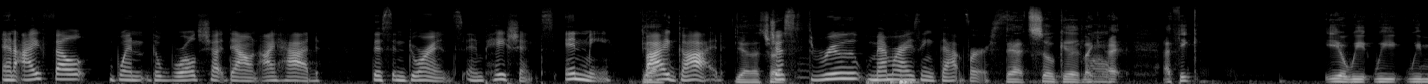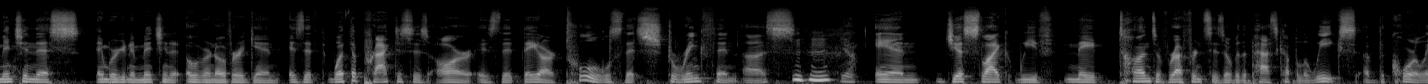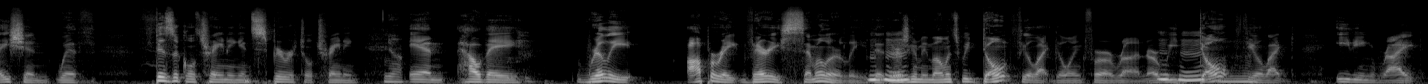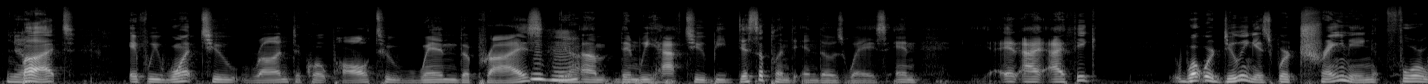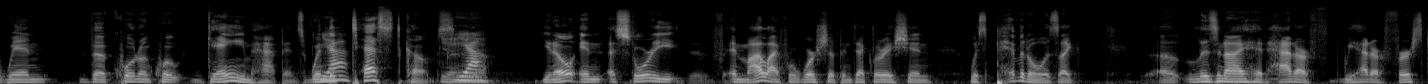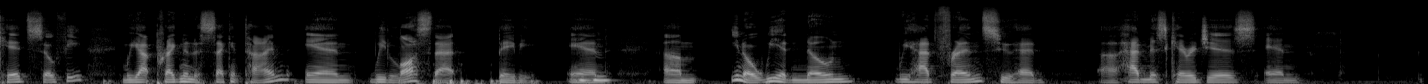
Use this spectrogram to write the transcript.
And I felt when the world shut down, I had this endurance and patience in me Yeah. by God. Yeah, that's right. Just through memorizing that verse. That's so good. Like I, I think, you know, we we we mention this, and we're going to mention it over and over again. Is that what the practices are? Is that they are tools that strengthen us, mm-hmm. Yeah. and just like we've made tons of references over the past couple of weeks of the correlation with physical training and spiritual training, Yeah. and how they really operate very similarly. That there's mm-hmm. going to be moments we don't feel like going for a run or we mm-hmm. don't feel like eating right. Yeah. But if we want to run, to quote Paul, to win the prize, Yeah. um, then we have to be disciplined in those ways. And and I, I think what we're doing is we're training for when the quote unquote game happens, when Yeah. the test comes Yeah. yeah. you know and a story in my life where worship and declaration was pivotal is like uh, liz and i had had our we had our first kid sophie and we got pregnant a second time and we lost that baby. And um, you know we had known we had friends who had uh, had miscarriages, and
